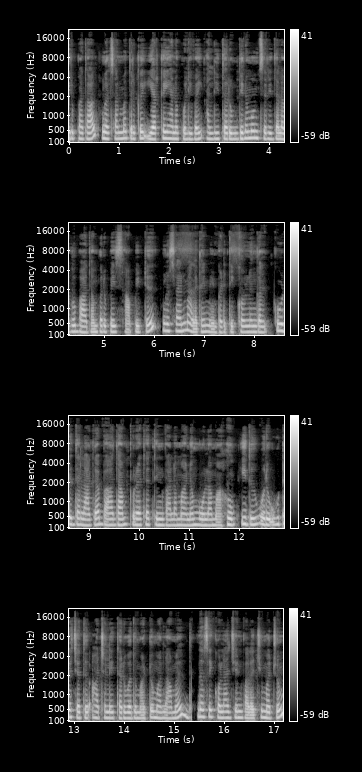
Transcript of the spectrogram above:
இருப்பதால் உங்கள் சர்மத்திற்கு இயற்கையான பொலிவை அள்ளி தரும். தினமும் சிறிதளவு பாதாம் பருப்பை சாப்பிட்டு உங்கள் சர்ம அழகை மேம்படுத்திக் கொள்ளுங்கள். கூடுதலாக பாதாம் புரதத்தின் வளமான மூலமாகும். இது ஒரு ஊட்டச்சத்து ஆற்றலை தருவது மட்டுமல்லாமல் தசை கொலாஜன் வளர்ச்சி மற்றும்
